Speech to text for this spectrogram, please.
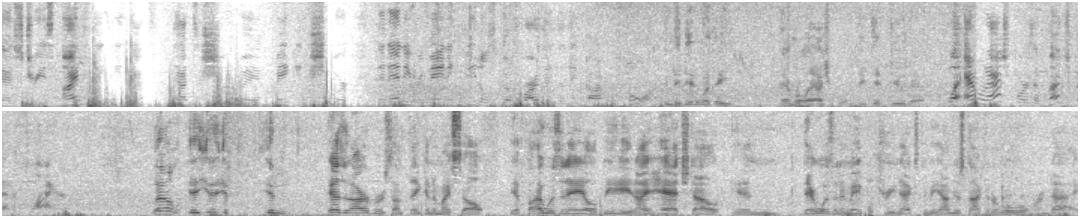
those trees. I'm thinking that's, that's a sure way of making sure that any remaining beetles go farther than they've gone before. and they did it with a emerald ash borer. They did do that. Well, emerald ash borer is a much better flyer. Well, if, in, as an arborist, I'm thinking to myself, if I was an ALB and I hatched out and there wasn't a maple tree next to me, I'm just not going to roll over and die.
